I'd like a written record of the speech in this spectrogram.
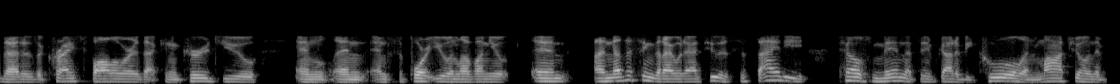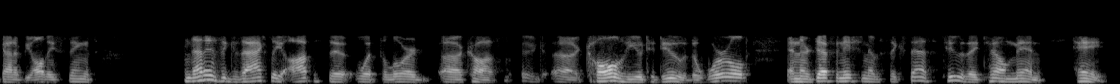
that is a Christ follower that can encourage you and, and, and support you and love on you. And another thing that I would add too is society tells men that they've got to be cool and macho and they've got to be all these things. And that is exactly opposite what the Lord uh, calls uh, calls you to do. The world and their definition of success too. They tell men, "Hey,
